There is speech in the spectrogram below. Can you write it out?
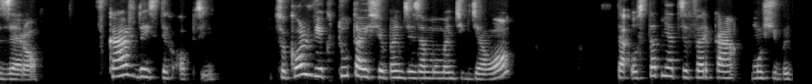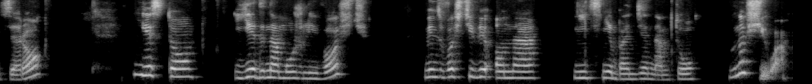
0 w każdej z tych opcji. Cokolwiek tutaj się będzie za momencik działo, ta ostatnia cyferka musi być 0, jest to jedna możliwość, więc właściwie ona nic nie będzie nam tu wnosiła,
